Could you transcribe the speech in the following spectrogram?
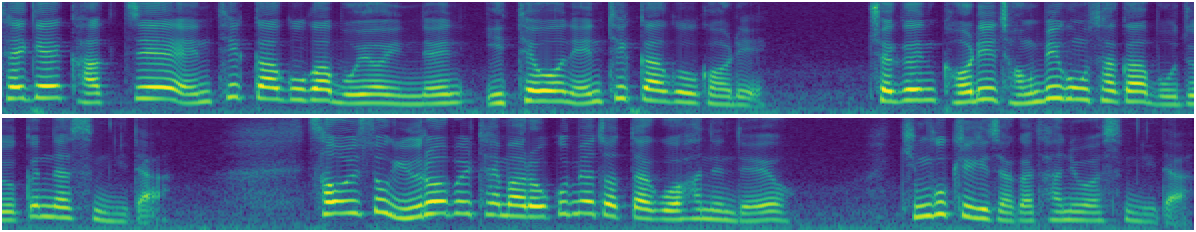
세계 각지의 앤틱 가구가 모여 있는 이태원 앤틱 가구 거리. 최근 거리 정비 공사가 모두 끝났습니다. 서울 속 유럽을 테마로 꾸며졌다고 하는데요. 김국희 기자가 다녀왔습니다.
